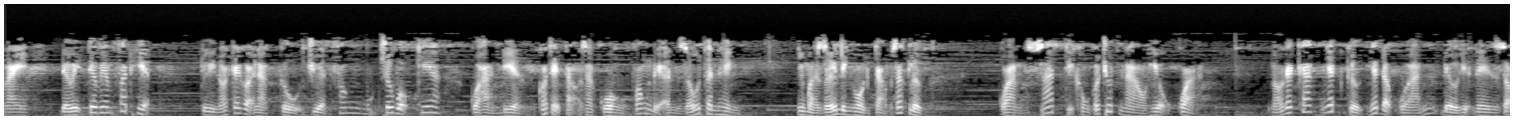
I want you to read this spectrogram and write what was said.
lay đều bị tiêu viêm phát hiện. Tuy nói cái gọi là cửu chuyển phong số bộ kia của Hàn Điền có thể tạo ra cuồng phong để ẩn giấu thân hình, nhưng mà dưới linh hồn cảm giác lực, quan sát thì không có chút nào hiệu quả. Nói cách khác, nhất cử nhất động của hắn đều hiện lên rõ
